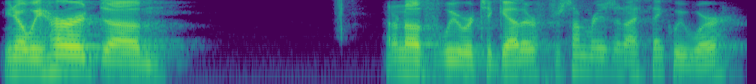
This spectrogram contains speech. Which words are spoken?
You know, we heard, um, I don't know if we were together. For some reason, I think we were.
